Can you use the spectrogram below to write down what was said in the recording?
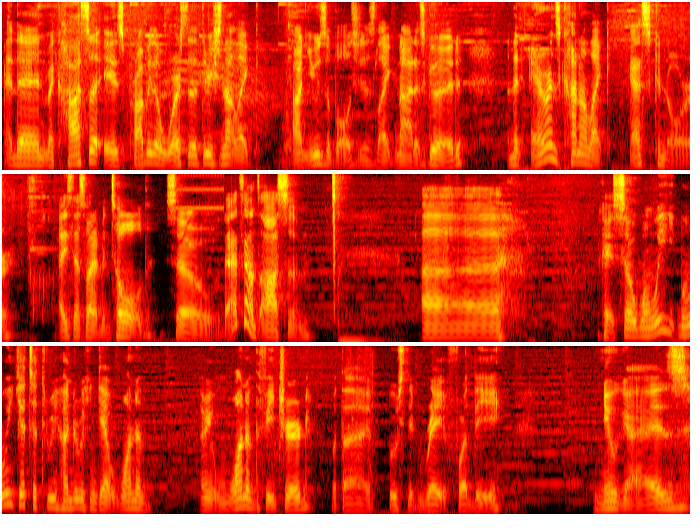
And then Mikasa is probably the worst of the three. She's not like unusable. She's just like not as good. And then Eren's kind of like Escanor. At least that's what I've been told. So that sounds awesome. Uh, okay, so when we when we get to 300, we can get one of, I mean, one of the featured with a boosted rate for the new guys.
